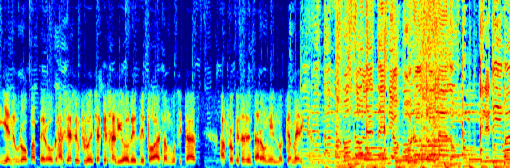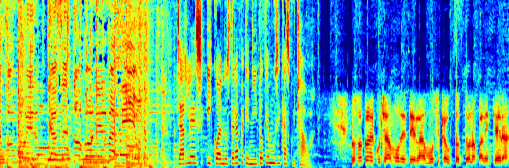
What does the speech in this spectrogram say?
y, en Europa, pero gracias a esa influencia que salió de, de todas esas músicas afro que se asentaron en Norteamérica. su Charles, ¿y cuando usted era pequeñito qué música escuchaba? Nosotros escuchamos desde la música autóctona palenquera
